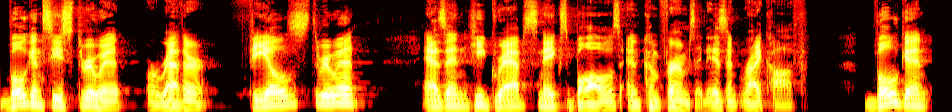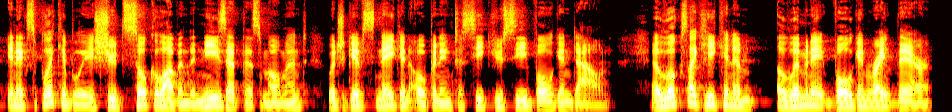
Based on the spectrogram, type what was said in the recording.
Volgin sees through it, or rather, feels through it, as in he grabs Snake's balls and confirms it isn't Rykov. Volgin inexplicably shoots Sokolov in the knees at this moment, which gives Snake an opening to CQC Volgin down. It looks like he can eliminate Volgin right there,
